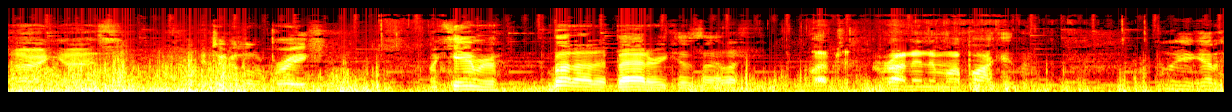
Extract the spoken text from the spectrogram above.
Alright guys, we took a little break. My camera about out of battery because I left, left it running in my pocket. Oh, you gotta,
